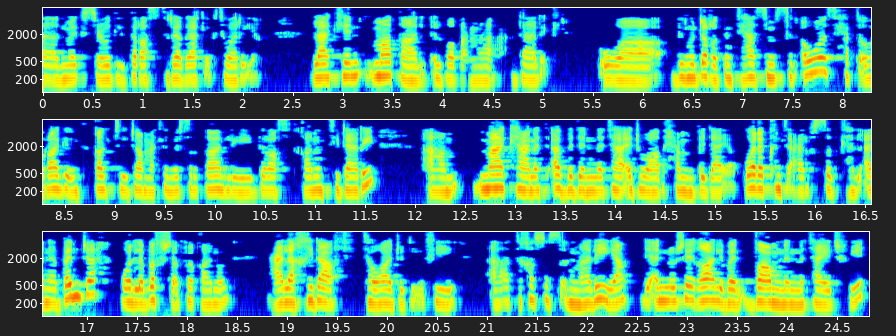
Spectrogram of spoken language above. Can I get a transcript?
الملك سعود لدراسة الرياضيات الاكتوارية. لكن ما طال الوضع مع ذلك. وبمجرد انتهاء السمستر الأول سحبت أوراقي وانتقلت لجامعة الأمير سلطان لدراسة قانون تجاري. ما كانت أبدا نتائج واضحة من البداية. ولا كنت أعرف صدق هل أنا بنجح ولا بفشل في القانون على خلاف تواجدي في تخصص المالية لأنه شيء غالبا ضامن النتائج فيه.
